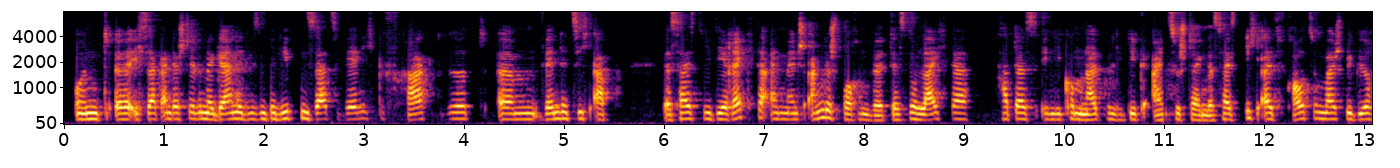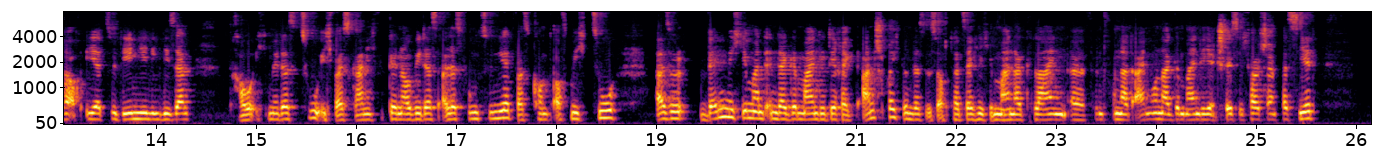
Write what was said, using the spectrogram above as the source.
Und äh, ich sage an der Stelle mir gerne diesen beliebten Satz, wer nicht gefragt wird, ähm, wendet sich ab. Das heißt, je direkter ein Mensch angesprochen wird, desto leichter hat das in die Kommunalpolitik einzusteigen. Das heißt, ich als Frau zum Beispiel gehöre auch eher zu denjenigen, die sagen, traue ich mir das zu? Ich weiß gar nicht genau, wie das alles funktioniert. Was kommt auf mich zu? Also wenn mich jemand in der Gemeinde direkt anspricht, und das ist auch tatsächlich in meiner kleinen äh, 500 Einwohner Gemeinde hier in Schleswig-Holstein passiert,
